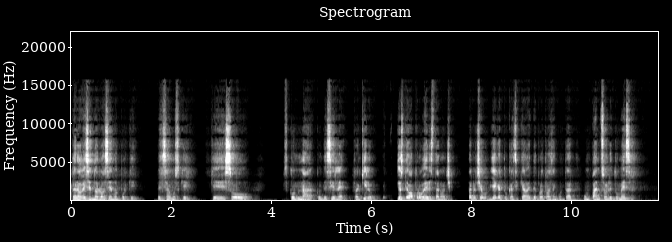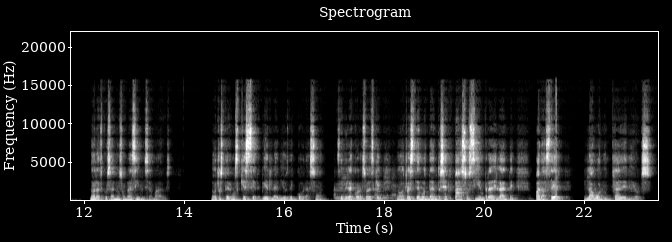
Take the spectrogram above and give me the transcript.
Pero a veces no lo hacemos porque pensamos que, que eso, pues, con, una, con decirle, tranquilo, Dios te va a proveer esta noche. Esta noche llega a tu casa y que de pronto vas a encontrar un pan sobre tu mesa. No, las cosas no son así, mis amados. Nosotros tenemos que servirle a Dios de corazón. Servirle a corazón es que nosotros estemos dando ese paso siempre adelante para hacer la voluntad de Dios.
